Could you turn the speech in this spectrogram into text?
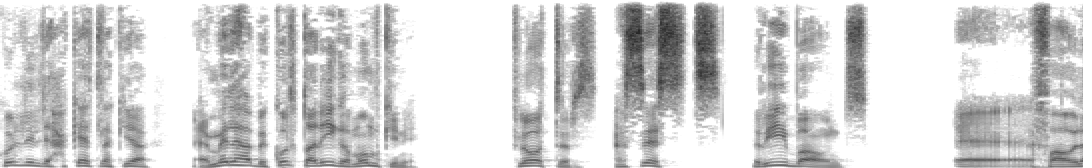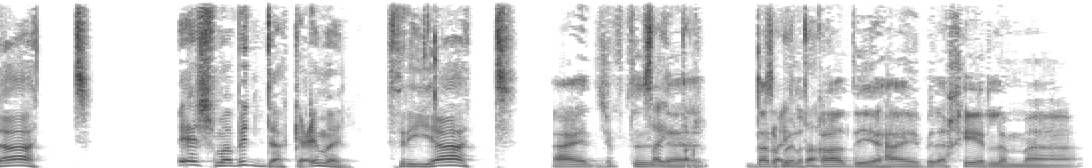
كل اللي حكيت لك إياه اعملها بكل طريقة ممكنة. floaters assists rebounds فاولات. إيش ما بدك عمل. three ات. هاي شفت الضربة القاضية هاي بالأخير لما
